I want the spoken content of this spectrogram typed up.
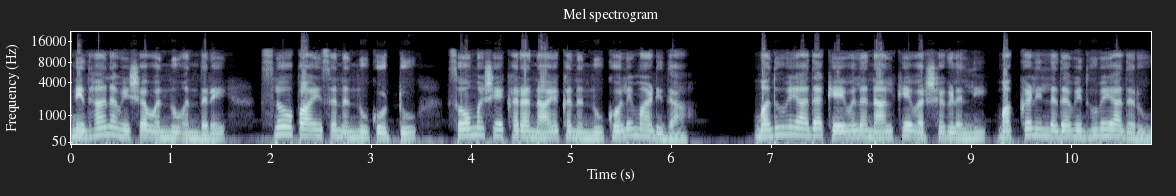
ನಿಧಾನ ವಿಷವನ್ನು ಅಂದರೆ ಸ್ಲೋ ಪಾಯಸನನ್ನು ಕೊಟ್ಟು ಸೋಮಶೇಖರ ನಾಯಕನನ್ನು ಕೊಲೆ ಮಾಡಿದ. ಮದುವೆಯಾದ ಕೇವಲ ನಾಲ್ಕೇ ವರ್ಷಗಳಲ್ಲಿ ಮಕ್ಕಳಿಲ್ಲದ ವಿಧುವೆಯಾದರು.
